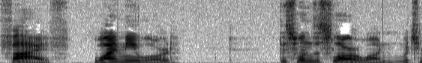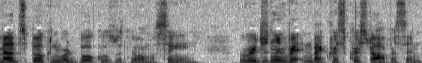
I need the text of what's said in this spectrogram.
5. Why Me, Lord? This one's a slower one, which melds spoken word vocals with normal singing. Originally written by Kris Kristofferson,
